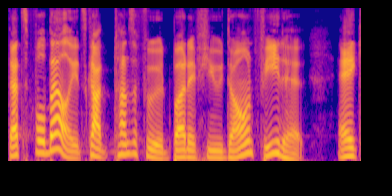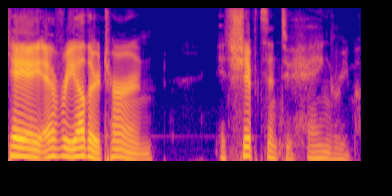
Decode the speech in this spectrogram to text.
That's full belly. It's got tons of food, but if you don't feed it, aka every other turn, it shifts into hangry mode.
